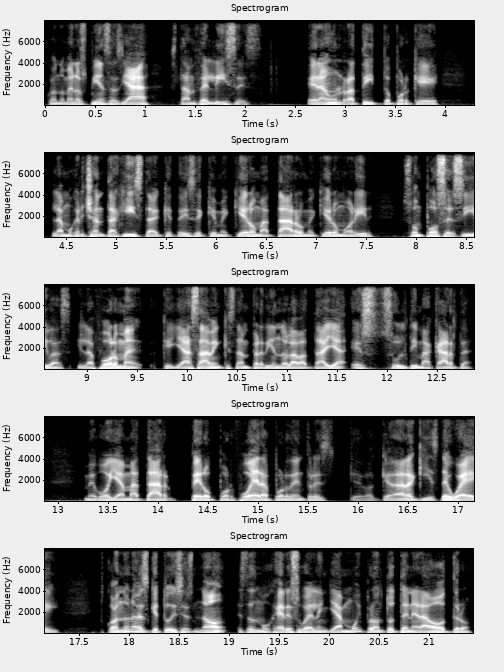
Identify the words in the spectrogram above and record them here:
Cuando menos piensas, ya están felices. Era un ratito, porque la mujer chantajista que te dice que me quiero matar o me quiero morir, son posesivas. Y la forma que ya saben que están perdiendo la batalla es su última carta. Me voy a matar, pero por fuera, por dentro es que va a quedar aquí este güey. Cuando una vez que tú dices no, estas mujeres suelen ya muy pronto tener a otro,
